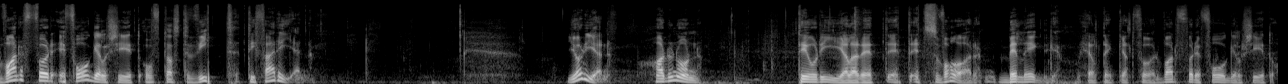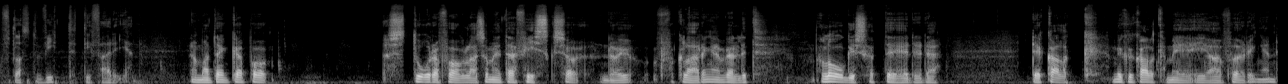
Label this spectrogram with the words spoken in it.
Varför är fågelskit oftast vitt till färgen? Jörgen, har du någon teori eller ett, ett, ett svar, belägg helt enkelt för varför är fågelskit oftast vitt till färgen? Om man tänker på stora fåglar som äter fisk så då är förklaringen väldigt logisk att det är det där det är kalk, mycket kalk med i avföringen.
